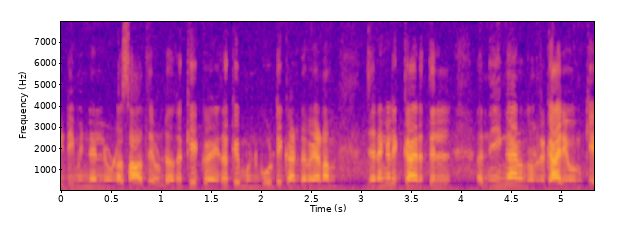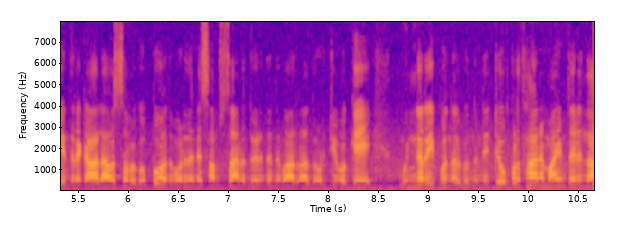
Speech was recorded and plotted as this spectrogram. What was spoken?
ഇടിമിന്നലിനുള്ള സാധ്യതയുണ്ട്. അതൊക്കെ ഇതൊക്കെ മുൻകൂട്ടി കണ്ടു വേണം ജനങ്ങൾ ഇക്കാര്യത്തിൽ നീങ്ങാനെന്നുള്ളൊരു കാര്യവും കേന്ദ്ര കാലാവസ്ഥാ വകുപ്പും അതുപോലെ തന്നെ സംസ്ഥാന ദുരന്ത നിവാരണ അതോറിറ്റിയും ഒക്കെ മുന്നറിയിപ്പ് നൽകുന്നുണ്ട്. ഏറ്റവും പ്രധാനമായും തരുന്ന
